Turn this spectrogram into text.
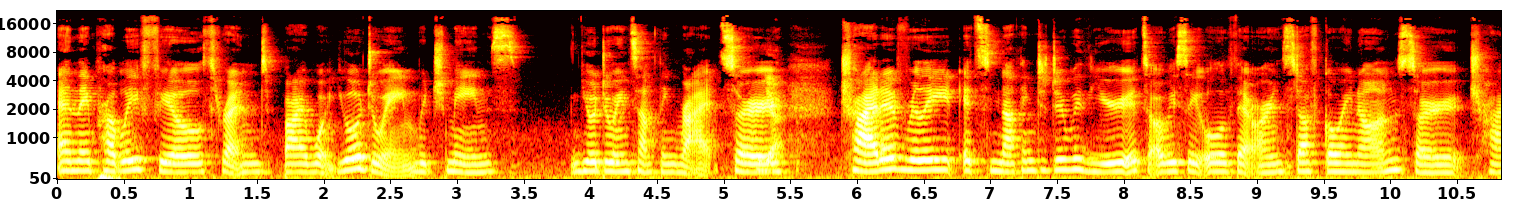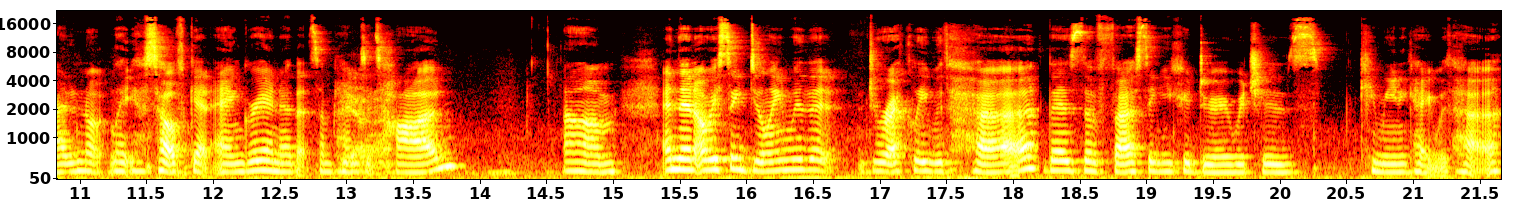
and they probably feel threatened by what you're doing, which means you're doing something right. So Yeah. try to really it's nothing to do with you. It's obviously all of their own stuff going on. So try to not let yourself get angry. I know that sometimes it's hard. Um, and then obviously dealing with it directly with her there's the first thing you could do which is communicate with her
